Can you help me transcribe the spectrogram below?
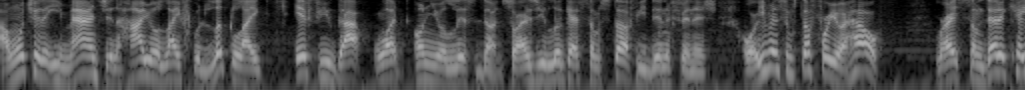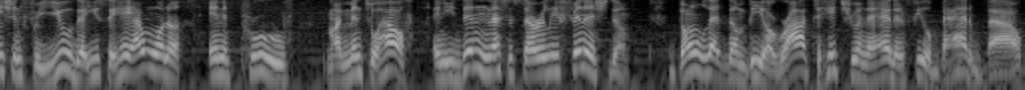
I want you to imagine how your life would look like if you got what on your list done. So as you look at some stuff you didn't finish, or even some stuff for your health, right? Some dedication for you that you say, hey, I want to improve my mental health, and you didn't necessarily finish them. Don't let them be a rod to hit you in the head and feel bad about,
